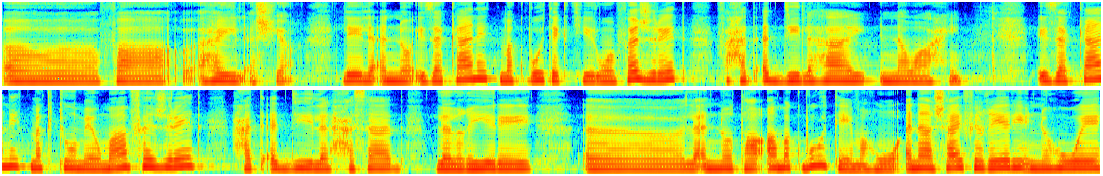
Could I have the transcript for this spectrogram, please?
آه فهي الأشياء. ليه؟ لأنه إذا كانت مكبوتة كتير وانفجرت فحتأدي لهاي النواحي. إذا كانت مكتومة وما انفجرت حتأدي للحسد للغيرة آه لأنه طاقة مكبوتة. ما هو أنا شايفة غيري إنه هو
